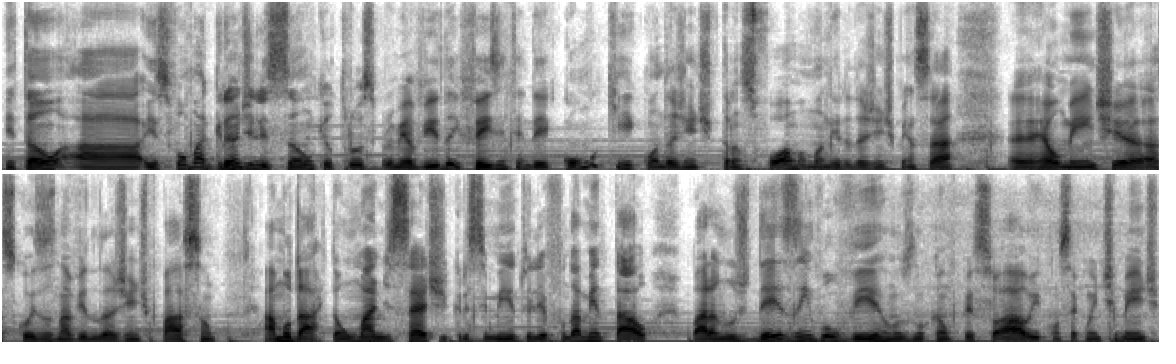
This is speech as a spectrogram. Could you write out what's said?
Então, a, isso foi uma grande lição que eu trouxe para minha vida e fez entender como que quando a gente transforma a maneira da gente pensar, é, realmente as coisas na vida da gente passam a mudar. Então, o mindset de crescimento ele é fundamental para nos desenvolvermos no campo pessoal e, consequentemente,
